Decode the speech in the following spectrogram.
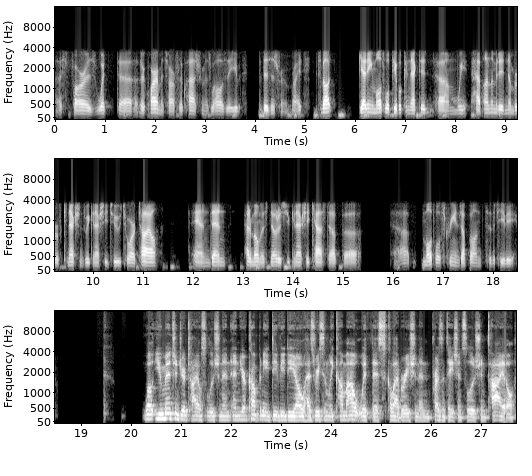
as far as what uh, the requirements are for the classroom as well as the, the business room. Right? It's about getting multiple people connected. Um, we have unlimited number of connections we can actually do to our tile, and then at a moment's notice, you can actually cast up uh, uh, multiple screens up onto the TV. Well, you mentioned your tile solution, and, and your company, DVDO, has recently come out with this collaboration and presentation solution, Tile,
